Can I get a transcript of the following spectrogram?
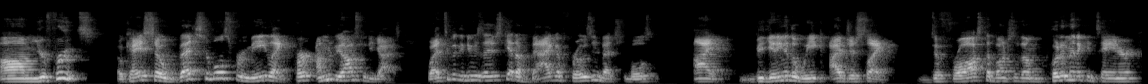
um, your fruits. Okay. So vegetables for me, like, per, I'm going to be honest with you guys. What I typically do is I just get a bag of frozen vegetables. I beginning of the week, I just like defrost a bunch of them, put them in a container,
